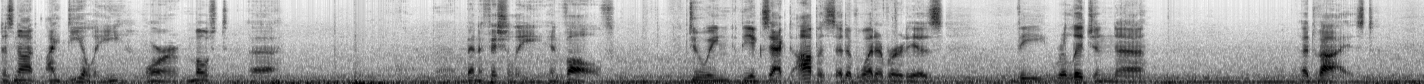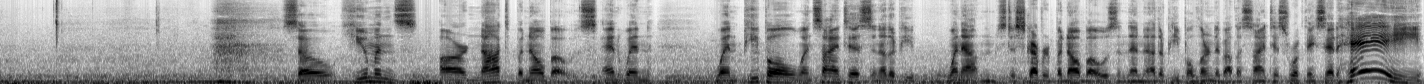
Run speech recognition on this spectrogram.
does not ideally or most uh, uh, beneficially involve doing the exact opposite of whatever it is the religion uh, advised. So humans are not bonobos, and when when people, when scientists and other people went out and discovered bonobos, and then other people learned about the scientists' work. They said, "Hey,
